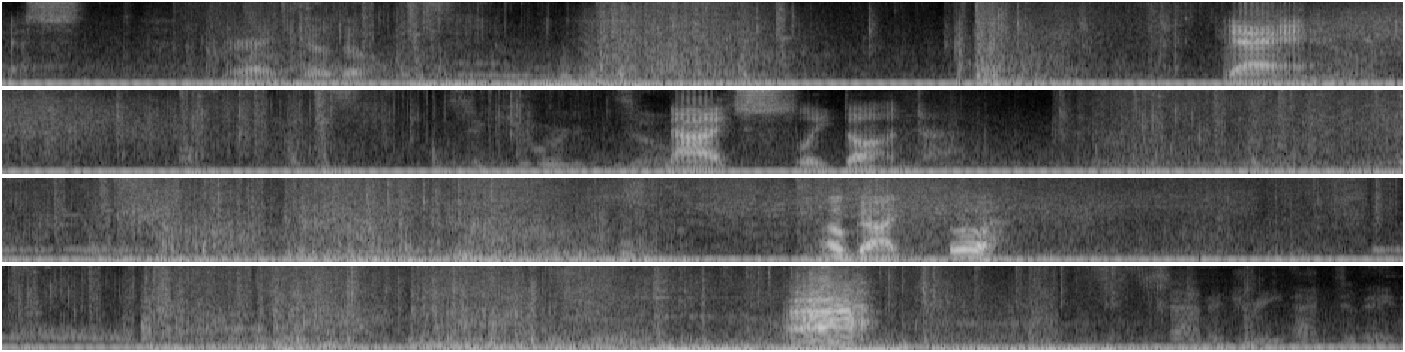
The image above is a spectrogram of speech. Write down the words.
Yes. Alright, go, go. Yeah. Secured zone. Nicely done. Oh god. Ugh. Ah! Savagery activated.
